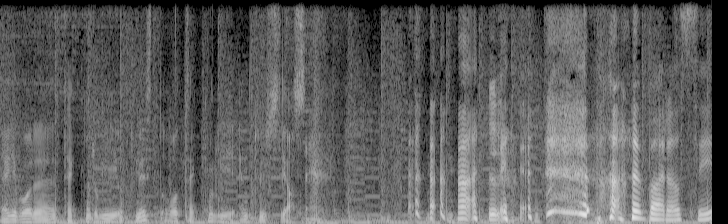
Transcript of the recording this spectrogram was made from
Jeg er både teknologioptimist og teknologientusiast. Herlig. Da er det bare å si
